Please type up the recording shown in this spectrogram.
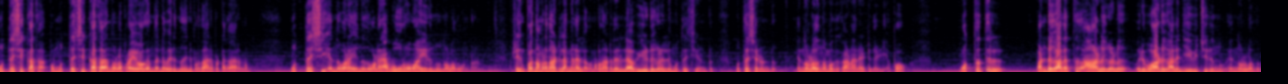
മുത്തശ്ശിക്കഥ. ഇപ്പം മുത്തശ്ശിക്കഥ എന്നുള്ള പ്രയോഗം തന്നെ വരുന്നതിന് പ്രധാനപ്പെട്ട കാരണം മുത്തശ്ശി എന്ന് പറയുന്നത് വളരെ അപൂർവമായിരുന്നു എന്നുള്ളതുകൊണ്ടാണ് പക്ഷേ ഇപ്പോൾ നമ്മുടെ നാട്ടിൽ അങ്ങനെയല്ല. നമ്മുടെ നാട്ടിൽ എല്ലാ വീടുകളിലും മുത്തശ്ശിയുണ്ട് മുത്തശ്ശനുണ്ട് എന്നുള്ളത് നമുക്ക് കാണാനായിട്ട് കഴിയും. അപ്പോൾ മൊത്തത്തിൽ പണ്ടുകാലത്ത് ആളുകൾ ഒരുപാട് കാലം ജീവിച്ചിരുന്നു എന്നുള്ളത്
